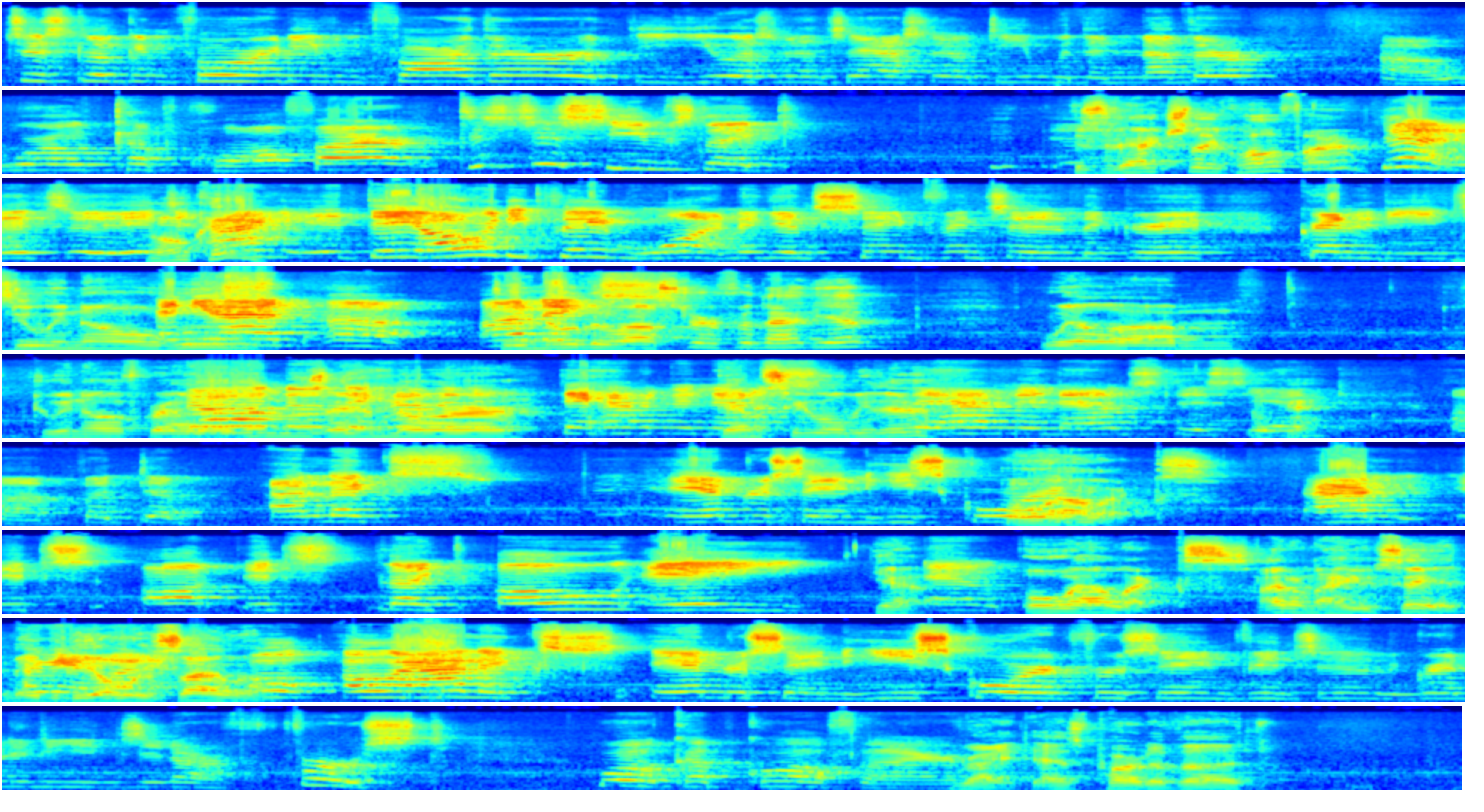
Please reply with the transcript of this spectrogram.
just looking forward even farther, the U.S. men's national team with another uh, World Cup qualifier. This just seems like, Is it actually a qualifier? yeah, it's it's Okay. they already played one against Saint Vincent and the Gra- Grenadines. Do we know And who- you had uh, Do we know the roster for that yet? Will um, do we know if Brad No, Evans no, they and haven't. or they haven't announced. Dempsey will be there? They haven't announced this yet. Okay. Uh, but um, Alex Anderson, he scored. oh. Alex? And it's uh, it's like O A. Yeah. Uh, oh Alex. I don't know how you say it. Maybe okay, the O is silent. Oh, oh, Alex Anderson. He scored for St. Vincent and the Grenadines in our first World Cup qualifier. Right, as part of a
